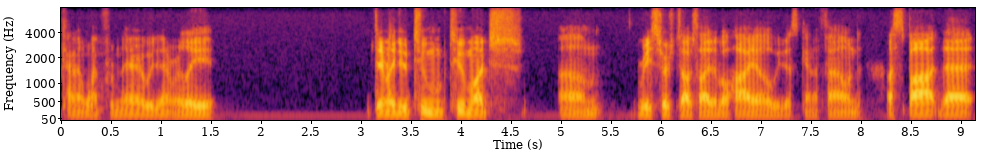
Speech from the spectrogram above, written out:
kind of went from there. We didn't really didn't really do too too much um, research outside of Ohio. We just kind of found a spot that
